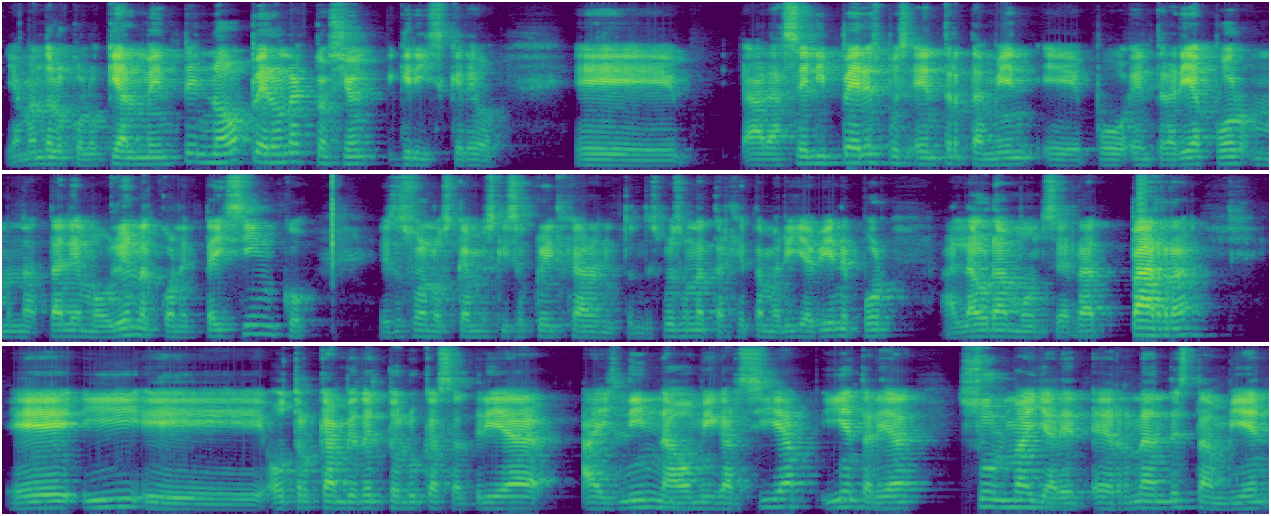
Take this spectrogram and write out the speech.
llamándolo coloquialmente, no, pero una actuación gris, creo. Eh, Araceli Pérez, pues entra también, eh, entraría por Natalia Mauleón al 45. Esos fueron los cambios que hizo Craig Harrington. Después una tarjeta amarilla viene por a Laura Montserrat Parra. Eh, y otro cambio del Toluca saldría Aislin Naomi García y entraría Zulma Yaret Hernández. También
